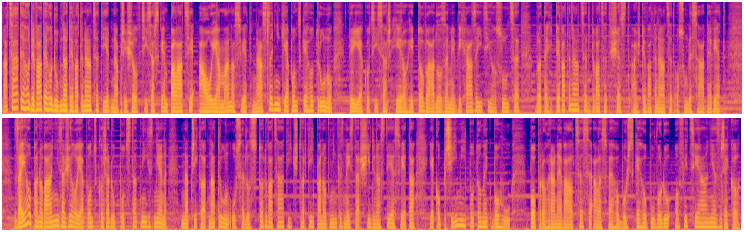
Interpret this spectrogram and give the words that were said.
29. dubna 1901 přišel v císařském paláci Aoyama na svět následník japonského trůnu, který jako císař Hirohito vládl zemi vycházejícího slunce v letech 1926 až 1989. Za jeho panování zažilo Japonsko řadu podstatných změn, například na trůn usedl 124. panovník z nejstarší dynastie světa jako přímý potomek bohů. Po prohrané válce se ale svého božského původu oficiálně zřekl.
